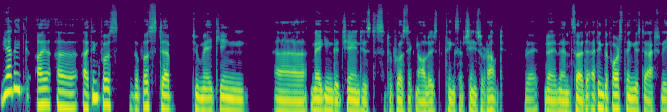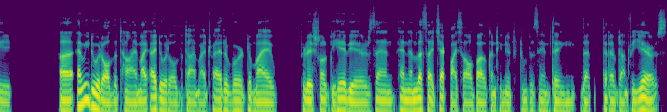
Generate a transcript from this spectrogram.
Yeah, I think I uh, I think first the first step to making uh, making the change is to sort of first acknowledge that things have changed around you, right? right? And so I, th- I, think the first thing is to actually, uh, and we do it all the time. I, I, do it all the time. I try to revert to my traditional behaviors, and and unless I check myself, I'll continue to do the same thing that that I've done for years.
